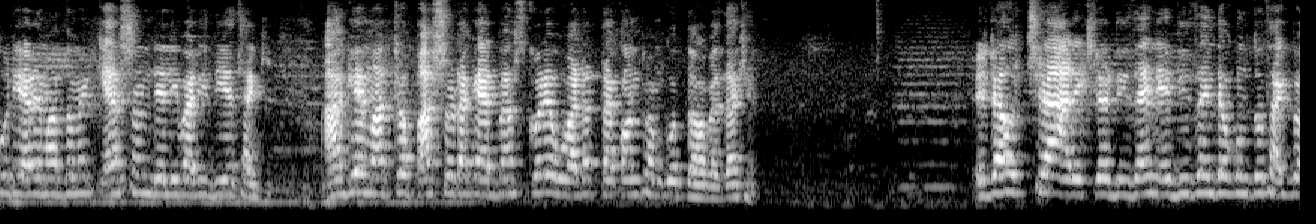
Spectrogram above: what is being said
কুরিয়ারের মাধ্যমে ক্যাশ অন ডেলিভারি দিয়ে থাকি। আগে মাত্র পাঁচশো টাকা অ্যাডভান্স করে অর্ডারটা কনফার্ম করতে হবে, দেখেন। এটা হচ্ছে আরেকটা ডিজাইন এই ডিজাইনটাও কিন্তু থাকবে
